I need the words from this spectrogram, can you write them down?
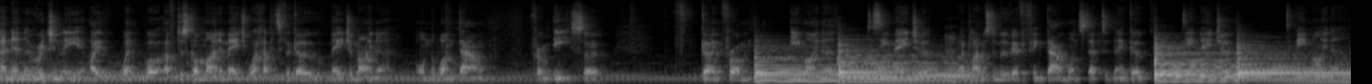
And then originally I went, well, I've just gone minor major. What happens if I go major minor on the one down from E? So going from E minor to C major, mm. my plan was to move everything down one step to then go D major to B minor.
